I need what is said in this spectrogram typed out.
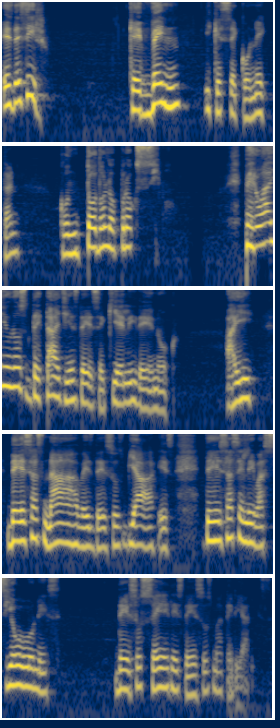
Es decir, que ven y que se conectan con todo lo próximo. Pero hay unos detalles de Ezequiel y de Enoch. Ahí, de esas naves, de esos viajes, de esas elevaciones, de esos seres, de esos materiales.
